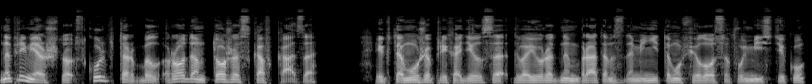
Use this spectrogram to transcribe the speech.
Например, что скульптор был родом тоже с Кавказа, и к тому же приходился двоюродным братом знаменитому философу-мистику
